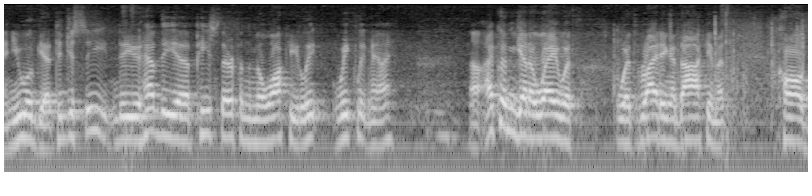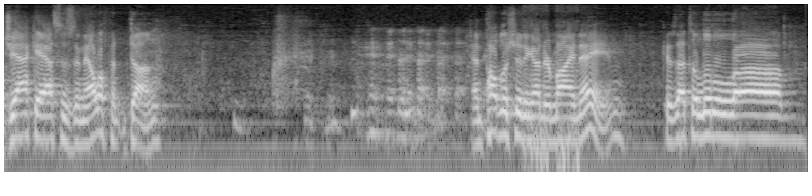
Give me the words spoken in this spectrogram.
And you will get, did you see, do you have the uh, piece there from the Milwaukee Le- Weekly, may I? Uh, I couldn't get away with, with writing a document called Jackasses and Elephant Dung and publishing it under my name, because that's a little um,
